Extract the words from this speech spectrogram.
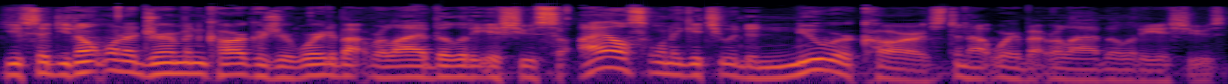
You said you don't want a German car because you're worried about reliability issues, so I also want to get you into newer cars to not worry about reliability issues.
